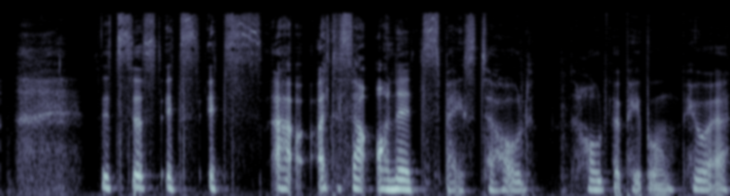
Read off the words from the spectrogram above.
it's just, it's, it's uh, just an honoured space to hold, hold for people who are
